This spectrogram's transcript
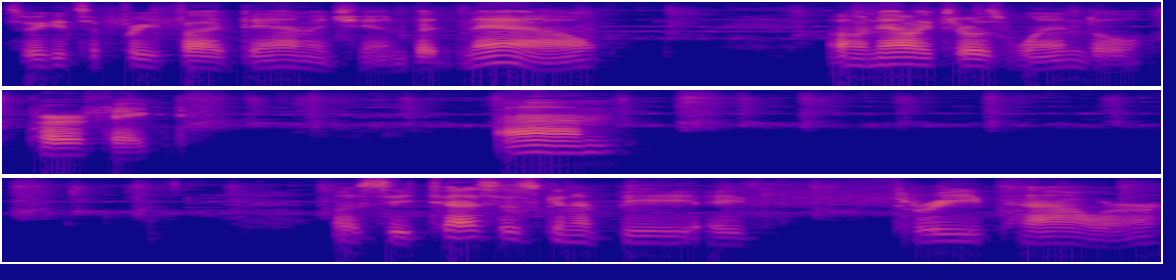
So he gets a free 5 damage in. But now, oh, now he throws Wendell. Perfect. Um, let's see. Tessa's going to be a three power,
